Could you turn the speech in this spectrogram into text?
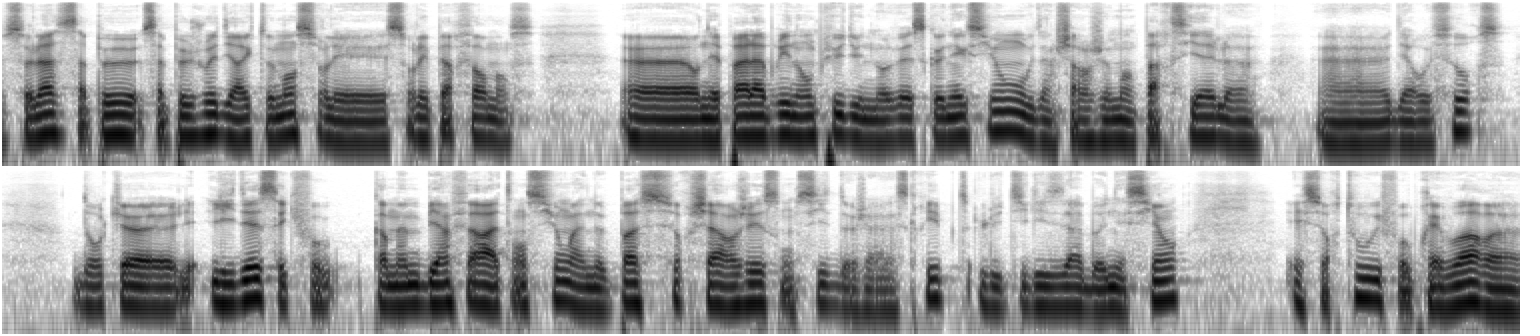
cela, peut, jouer directement sur les performances. On n'est pas à l'abri non plus d'une mauvaise connexion ou d'un chargement partiel des ressources. Donc l'idée, c'est qu'il faut quand même bien faire attention à ne pas surcharger son site de JavaScript, l'utiliser à bon escient, et surtout, il faut prévoir euh,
